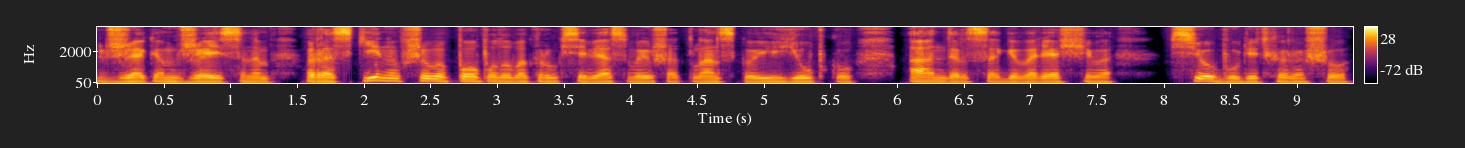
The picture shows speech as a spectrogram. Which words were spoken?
Джеком Джейсоном, раскинувшего по полу вокруг себя свою шотландскую юбку, Андерса, говорящего «Все будет хорошо,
